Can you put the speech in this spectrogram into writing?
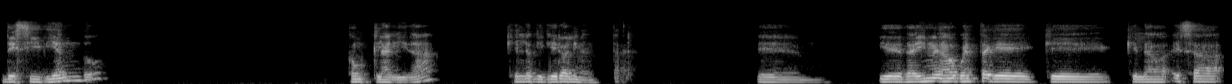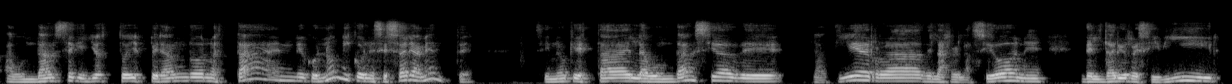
decidiendo con claridad qué es lo que quiero alimentar. Eh, y desde ahí me he dado cuenta que, esa abundancia que yo estoy esperando no está en lo económico necesariamente, sino que está en la abundancia de la tierra, de las relaciones, del dar y recibir,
